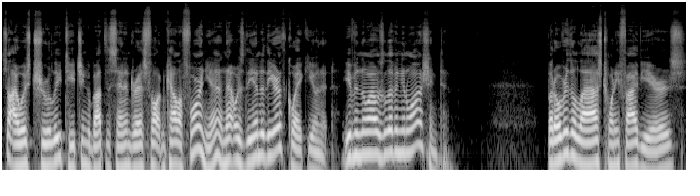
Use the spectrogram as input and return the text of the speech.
So I was truly teaching about the San Andreas Fault in California, and that was the end of the earthquake unit, even though I was living in Washington. But over the last 25 years,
